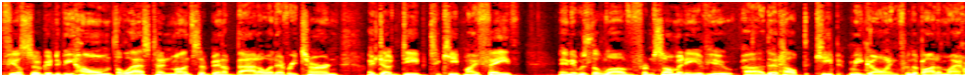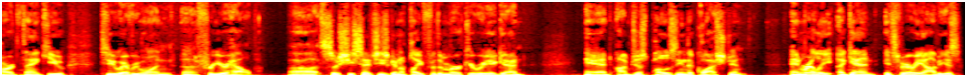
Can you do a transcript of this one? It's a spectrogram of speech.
it feels so good to be home. The last 10 months have been a battle at every turn. I dug deep to keep my faith, and it was the love from so many of you uh, that helped keep me going. From the bottom of my heart, thank you to everyone uh, for your help. Uh, so she said she's going to play for the Mercury again. And I'm just posing the question. And really, again, it's very obvious.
